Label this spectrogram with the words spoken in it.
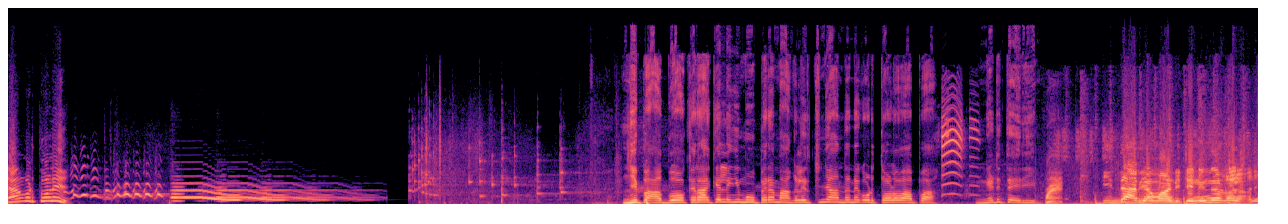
ഞാൻ കൊടുത്തോളി. ഇനിയിപ്പോ അബോക്കറാക്കല്ലെങ്കിൽ മൂപ്പരെ മകളിർച്ചു ഞാൻ തന്നെ കൊടുത്തോളാം വാപ്പാ. ഇങ്ങോട്ട് തരീം. ഇതറിയാൻ വേണ്ടിട്ട് ഞാൻ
